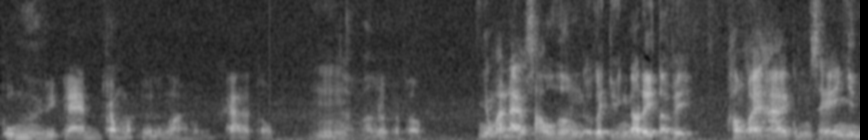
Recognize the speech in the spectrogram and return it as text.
của người Việt Nam trong mắt người nước ngoài vẫn khá là tốt ừ. Dạ, vâng. rất là tốt nhưng mà đào sâu hơn nữa cái chuyện đó đi tại vì không phải ai cũng sẽ nhìn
